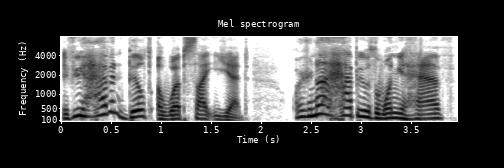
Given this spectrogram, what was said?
If you haven't built a website yet, or you're not happy with the one you have,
